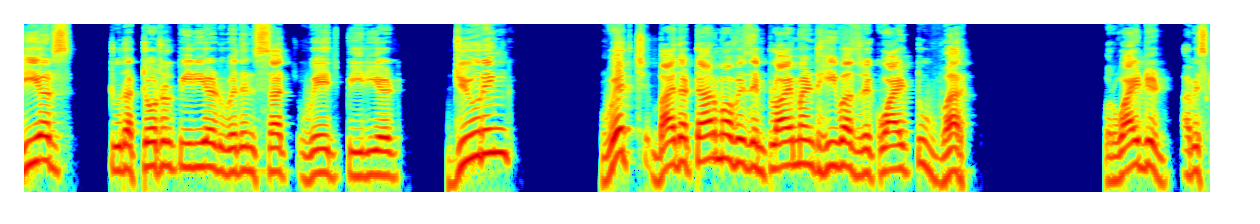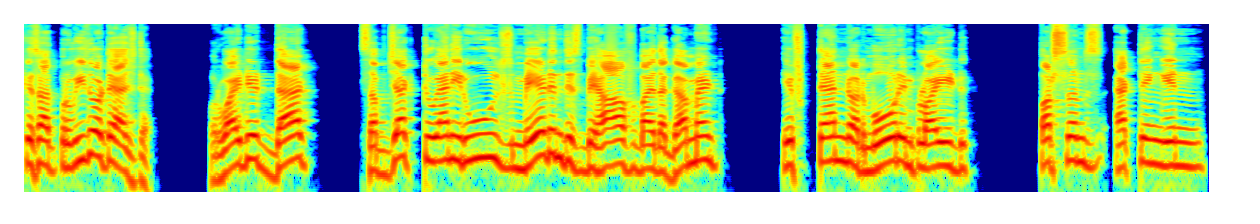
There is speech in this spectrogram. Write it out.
bears to the total period within such wage period during which by the term of his employment he was required to work. Provided, अब इसके साथ proviso attached है. Provided that subject to any rules made in this behalf by the government, if 10 or more employed persons acting in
